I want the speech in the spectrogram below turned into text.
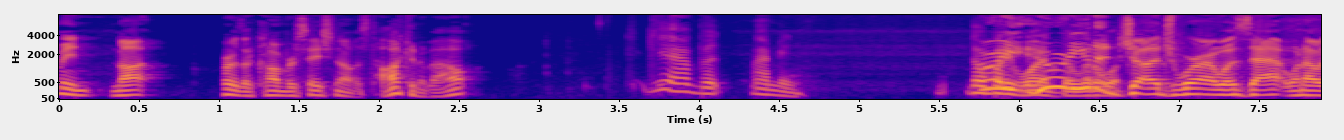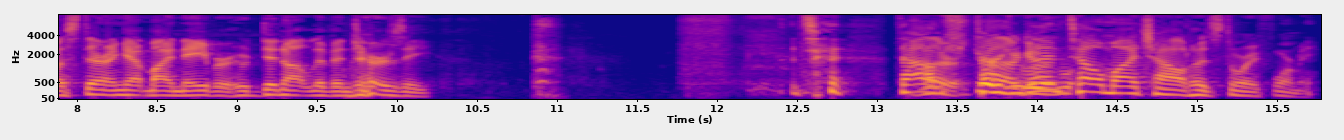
I mean, not for the conversation I was talking about. Yeah, but I mean, Who are, nobody you, wanted who are you to judge where I was at when I was staring at my neighbor who did not live in Jersey? Tyler, sure Tyler, you go ahead were- and tell my childhood story for me.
